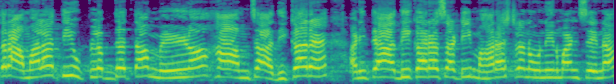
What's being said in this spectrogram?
तर आम्हाला ती उपलब्धता मिळणं हा आमचा अधिकार आहे. आणि त्या अधिकारासाठी महाराष्ट्र नवनिर्माण सेना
